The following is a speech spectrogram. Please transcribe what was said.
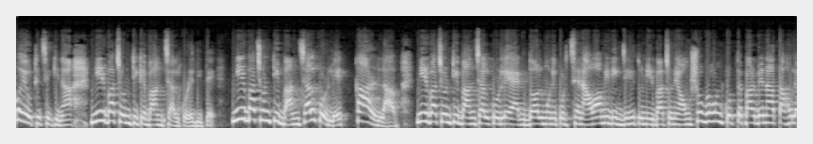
হয়ে উঠেছে কিনা, নির্বাচনটিকে বানচাল করে দিতে। নির্বাচনটি বানচাল করলে কার লাভ। নির্বাচনটি বানচাল করলে একদল মনে করছেন আওয়ামী লীগ যেহেতু নির্বাচনে অংশগ্রহণ করতে পারবে না, তাহলে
